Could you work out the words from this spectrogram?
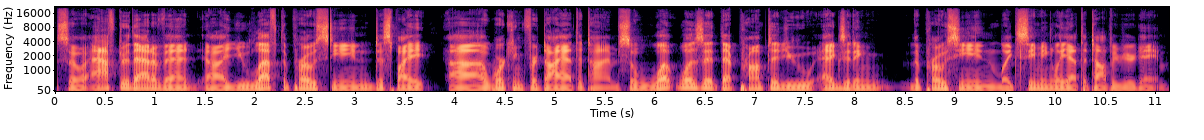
so after that event, uh, you left the pro scene despite uh, working for Dye at the time. So what was it that prompted you exiting the pro scene, like seemingly at the top of your game?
